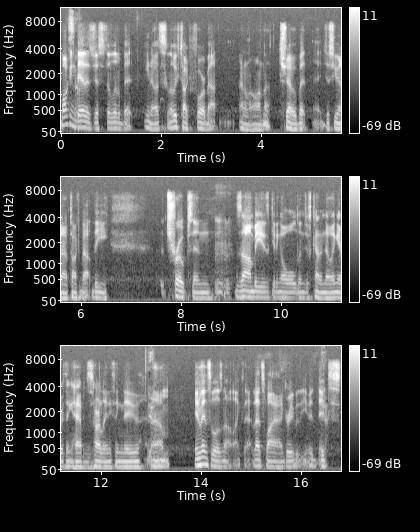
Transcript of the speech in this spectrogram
Walking So- Dead is just a little bit, you know, it's we've talked before about, I don't know on the show, but uh, just you and I have talked about the tropes and Mm-hmm. zombies getting old and just kind of knowing everything that happens is hardly anything new. Yeah. Um, Invincible is not like that. That's why I agree with you. It, Yeah. It's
